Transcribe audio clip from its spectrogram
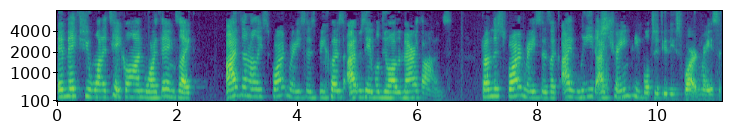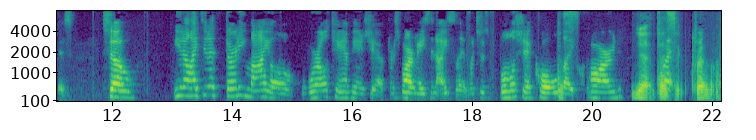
it makes you want to take on more things. Like I've done all these Spartan races because I was able to do all the marathons. From the Spartan races, like I lead, I train people to do these Spartan races. So you know, I did a 30 mile world championship for Spartan Race in Iceland, which was bullshit cold, That's- like hard. Yeah, that's incredible.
